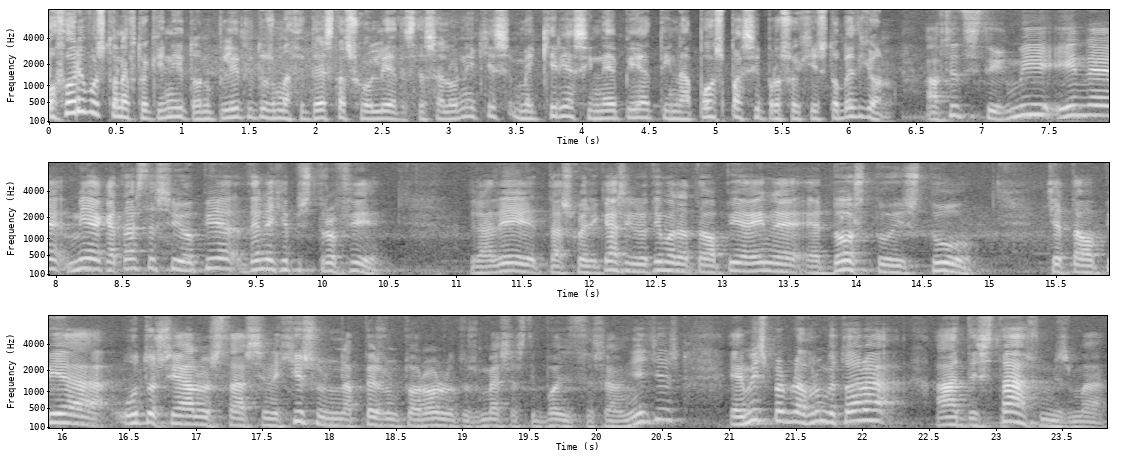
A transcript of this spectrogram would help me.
Ο θόρυβος των αυτοκινήτων πλήττει τους μαθητές στα σχολεία της Θεσσαλονίκης με κύρια συνέπεια την απόσπαση προσοχής των παιδιών. Αυτή τη στιγμή είναι μια κατάσταση η οποία δεν έχει επιστροφή. Δηλαδή τα σχολικά συγκροτήματα τα οποία είναι εντός του ιστού και τα οποία ούτως ή άλλως θα συνεχίσουν να παίζουν το ρόλο τους μέσα στην πόλη της Θεσσαλονίκης, εμείς πρέπει να βρούμε τώρα αντιστάθμισμα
